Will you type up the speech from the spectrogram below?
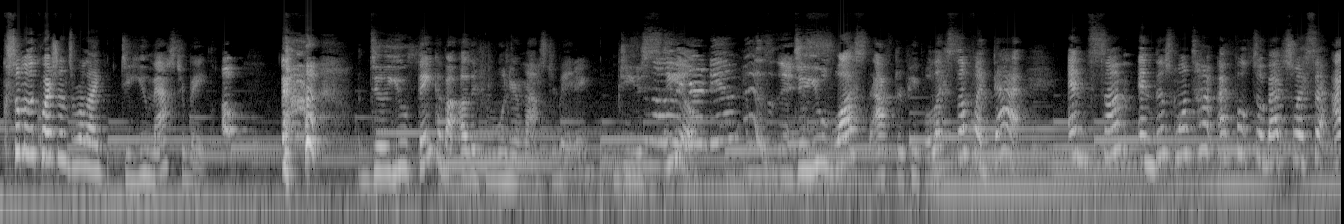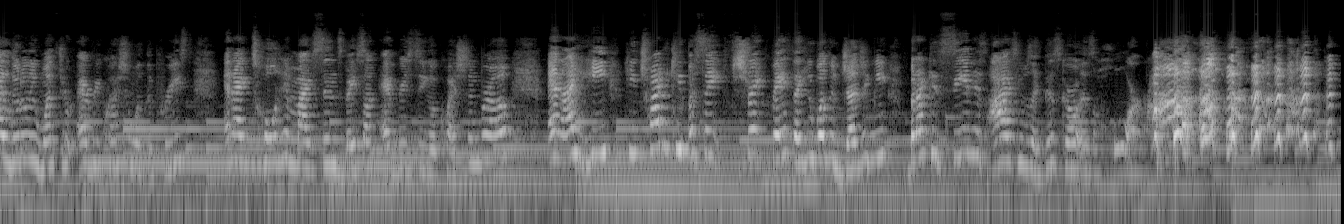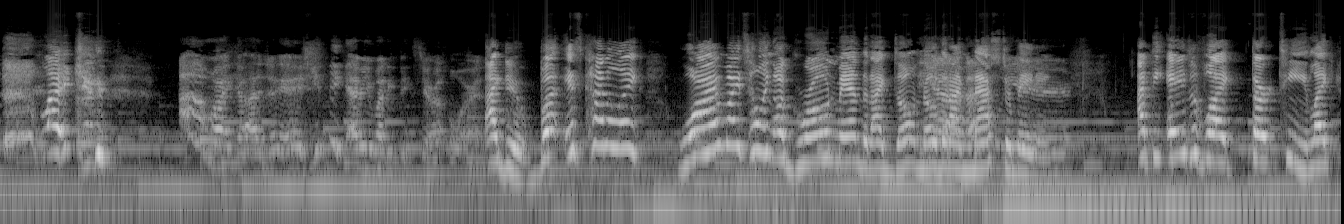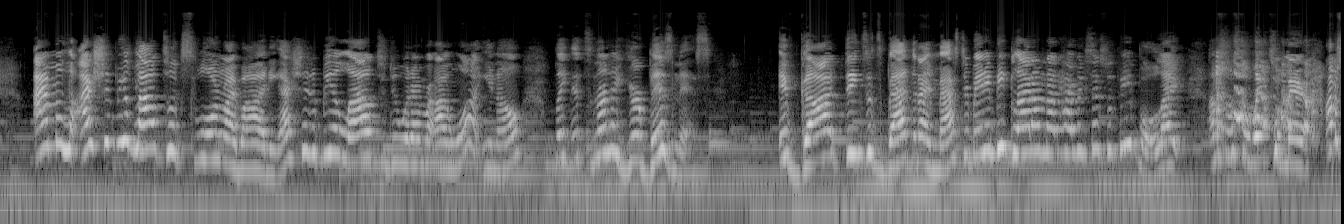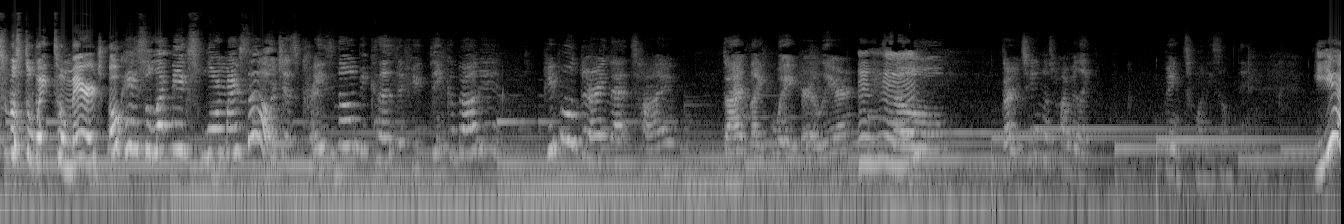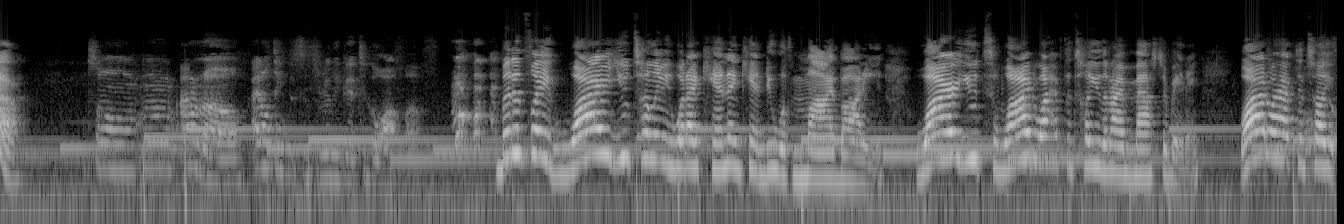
Some of the questions were like, "Do you masturbate? Oh. Do you think about other people when you're masturbating? Do you None steal? your damn business. Do you lust after people? Like stuff like that. And some and this one time I felt so bad, so I said I literally went through every question with the priest and I told him my sins based on every single question, bro. And I he he tried to keep a safe, straight face that he wasn't judging me, but I could see in his eyes he was like, This girl is a whore. like Oh my god. You think everybody thinks you're a whore. I do. But it's kinda like why am I telling a grown man that I don't know that I'm masturbating? weird. at the age of like 13 like i'm al- i should be allowed to explore my body. I should be allowed to do whatever i want you know? Like it's none of your business. If god thinks it's bad that i'm masturbating be glad i'm not having sex with people. Like i'm supposed to wait till marriage i'm supposed to wait till marriage. Okay so let me explore myself. Which is crazy though, because if you think about it, people during that time died like way earlier. hmm So 13 was probably like being 20 something. yeah So mm, I don't know. I don't think this is really good to go off of. but it's like why are you telling me what i can and can't do with my body why are you t- why do i have to tell you that i'm masturbating why do i have to tell you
